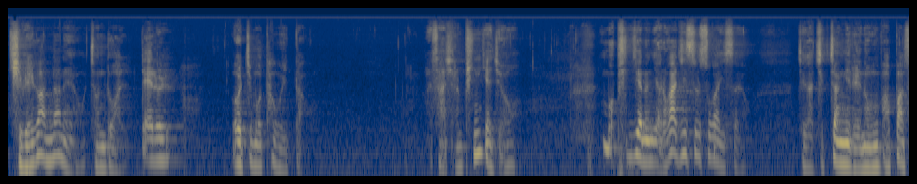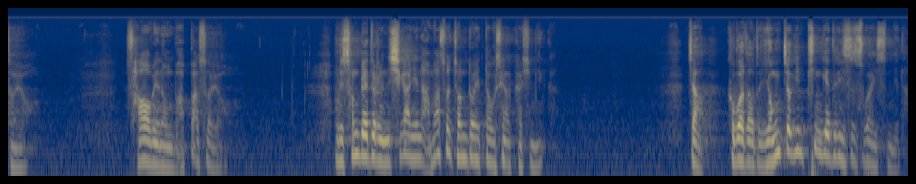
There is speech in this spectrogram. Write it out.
기회가 안 나네요. 전도할 때를 얻지 못하고 있다고. 사실은 핑계죠. 뭐 핑계는 여러 가지 있을 수가 있어요. 제가 직장 일에 너무 바빠서요. 사업에 너무 바빠서요. 우리 선배들은 시간이 남아서 전도했다고 생각하십니까? 자, 그보다도 영적인 핑계들이 있을 수가 있습니다.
